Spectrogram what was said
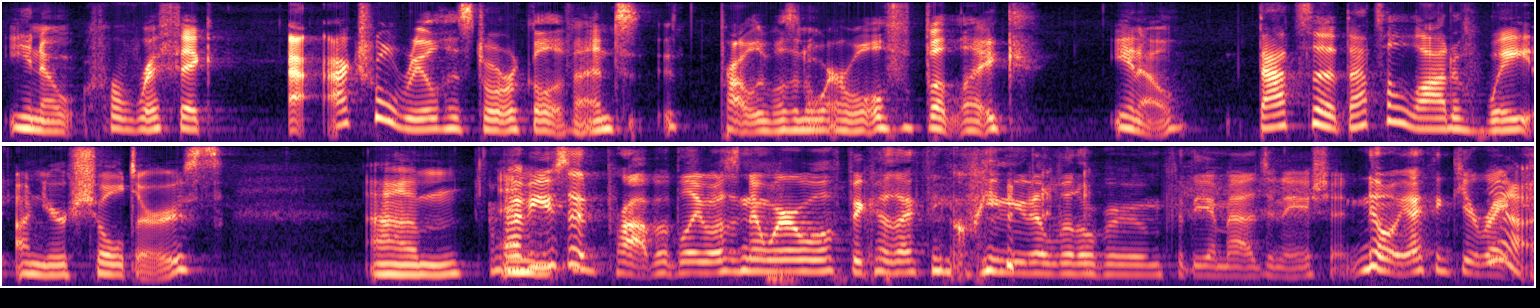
you know, horrific, a- actual real historical event, it probably wasn't a werewolf, but like, you know, that's a that's a lot of weight on your shoulders. Um, Have you said probably wasn't a werewolf because I think we need a little room for the imagination. No, I think you're right. Yeah.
